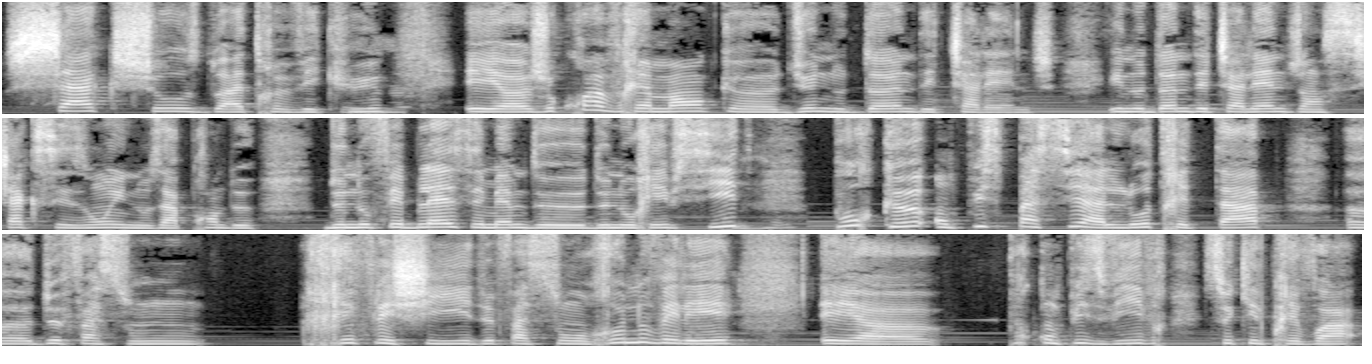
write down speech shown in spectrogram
chaque chose doit être vécue. Mhm. Et euh, je crois vraiment que Dieu nous donne des challenges. Il nous donne des challenges dans chaque saison. Il nous apprend de de nos faiblesses et même de de nos réussites mhm. pour que on puisse passer à l'autre étape euh, de façon réfléchie, de façon renouvelée et euh, pour qu'on puisse vivre ce qu'il prévoit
